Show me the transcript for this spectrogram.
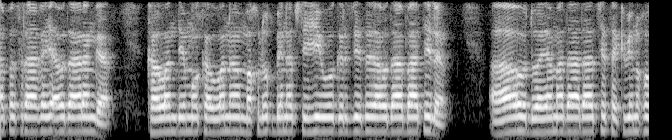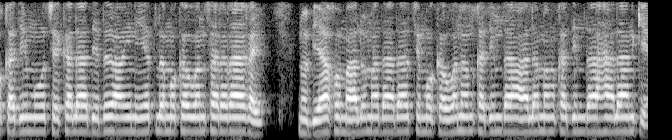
نفس راغی او دارنګه کون د مکون مخلوق بنفسه وګرځيده او دا باطل او دویمه دا ده چې تکوین خو قدیم و چې کله د ده عینیت له مکون سره راغی نو بیا خو معلومه دا ده چې مکون هم قدیم ده عالم هم قدیم ده حالانکه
